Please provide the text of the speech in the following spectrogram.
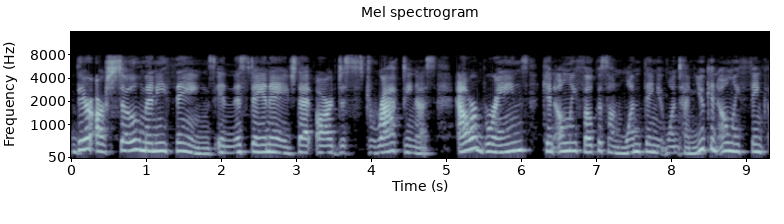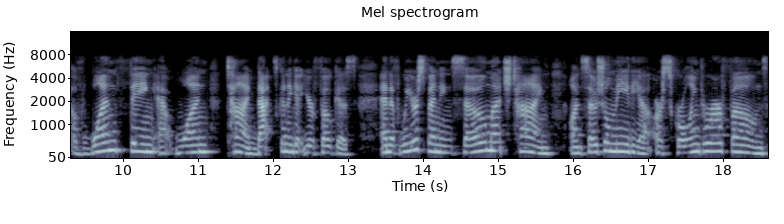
there are so many things in this day and age that are distracting us. Our brains can only focus on one thing at one time. You can only think of one thing at one time. That's going to get your focus. And if we are spending so much time on social media or scrolling through our phones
